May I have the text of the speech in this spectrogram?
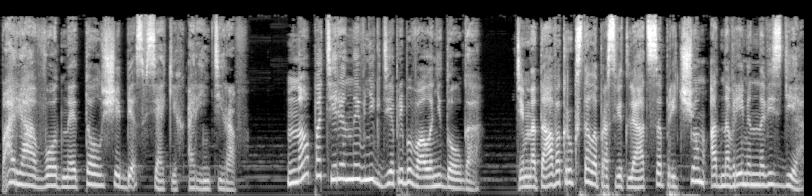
паря в водной толще без всяких ориентиров. Но потерянной в нигде пребывала недолго. Темнота вокруг стала просветляться, причем одновременно везде.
